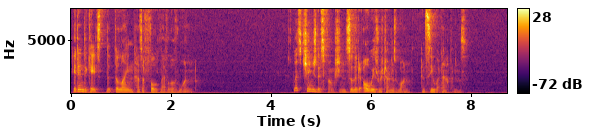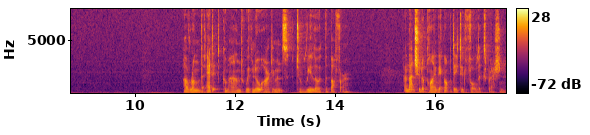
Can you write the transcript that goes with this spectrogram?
it indicates that the line has a fold level of 1. Let's change this function so that it always returns 1 and see what happens. I'll run the edit command with no arguments to reload the buffer, and that should apply the updated fold expression.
